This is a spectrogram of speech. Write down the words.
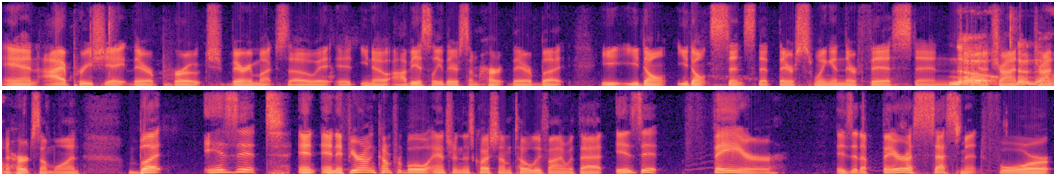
and I appreciate their approach very much. So it, it you know obviously there's some hurt there, but you, you don't you don't sense that they're swinging their fist and no, you know, trying no, no. trying to hurt someone. But is it and and if you're uncomfortable answering this question, I'm totally fine with that. Is it fair? Is it a fair assessment for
